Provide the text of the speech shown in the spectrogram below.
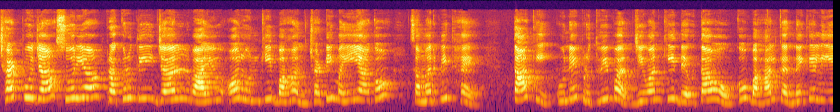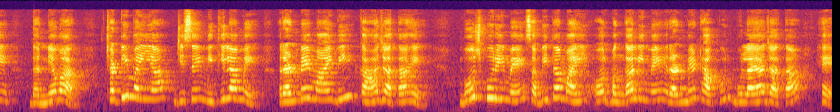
छठ पूजा सूर्य, प्रकृति, जल, वायु और उनकी बहन छठी मैया को समर्पित है, ताकि उन्हें पृथ्वी पर जीवन की देवताओं को बहाल करने के लिए धन्यवाद। छठी मैया, जिसे मिथिला में रणबे माई भी कहा जाता है भोजपुरी में सबिता माई और बंगाली में रणबे ठाकुर बुलाया जाता है।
